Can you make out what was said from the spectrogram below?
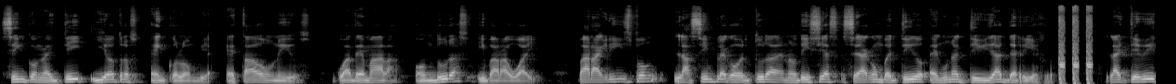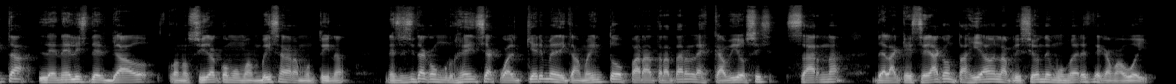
5 en Haití y otros en Colombia, Estados Unidos, Guatemala, Honduras y Paraguay. Para Greenspan, la simple cobertura de noticias se ha convertido en una actividad de riesgo. La activista Lenelis Delgado, conocida como Mambisa Gramontina, necesita con urgencia cualquier medicamento para tratar la escabiosis sarna de la que se ha contagiado en la prisión de mujeres de Camagüey.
